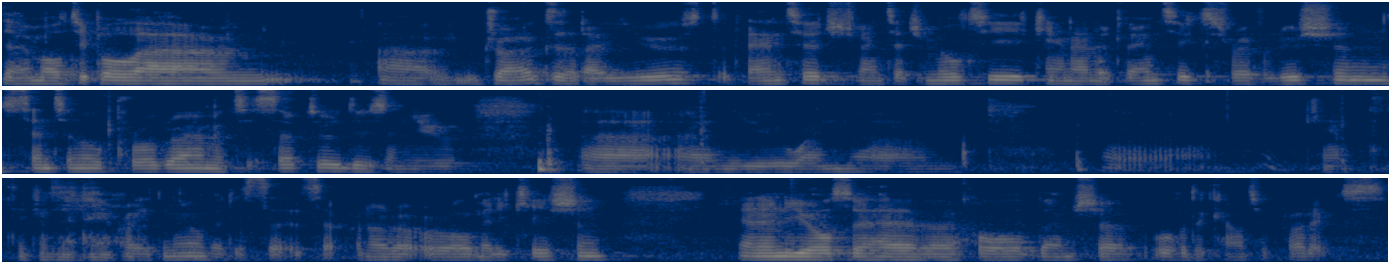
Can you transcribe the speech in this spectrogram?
There are multiple um, uh, drugs that are used, Advantage, Advantage Multi, Canine Advantix, Revolution, Sentinel Program, Interceptor, there's a new, uh, a new one, um, uh, can't think of the name right now, but it's, a, it's a, another oral medication. And then you also have a whole bunch of over-the-counter products.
